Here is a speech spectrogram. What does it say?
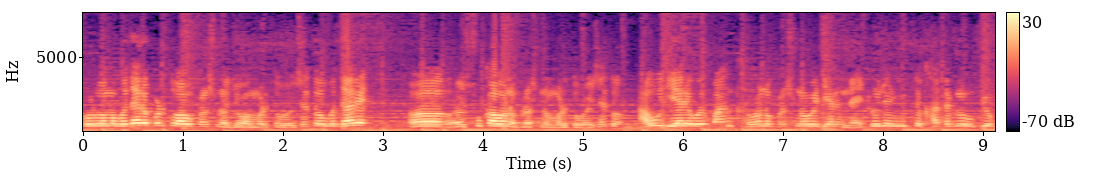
છોડવામાં વધારે પડતો આવો પ્રશ્ન જોવા મળતો હોય છે. તો વધારે સુકાવાનો પ્રશ્ન મળતો હોય છે. તો આવું જ્યારે હોય, પાન ખરવાનો પ્રશ્ન હોય ત્યારે નાઇટ્રોજન યુક્ત ખાતરનો ઉપયોગ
